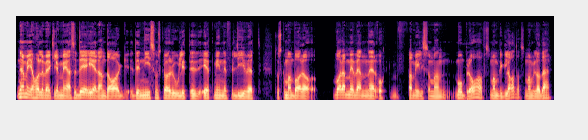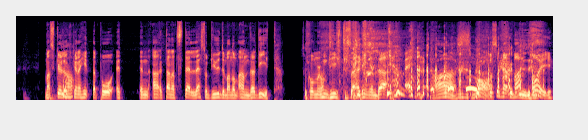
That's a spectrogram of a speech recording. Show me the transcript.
Nej men jag håller verkligen med, alltså det är eran dag, det är ni som ska ha roligt, det är ett minne för livet. Då ska man bara vara med vänner och familj som man mår bra av, som man blir glad av, som man vill ha där. Man skulle Ja. också kunna hitta på ett, en, ett annat ställe så bjuder man de andra dit. Så kommer de dit och så är det ingen där. Ah, smart. Och så bara, va? Oj!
